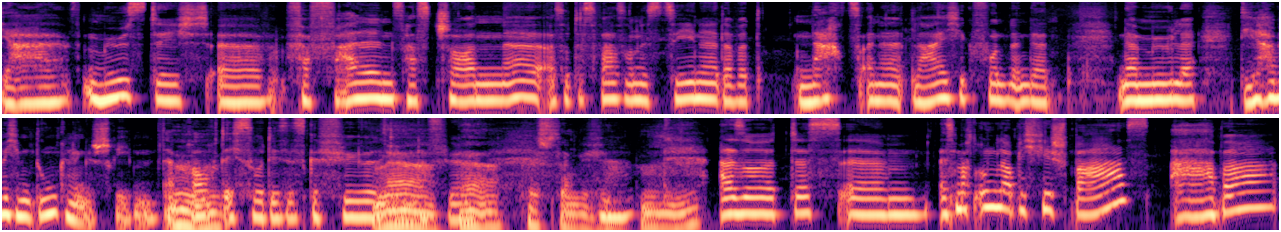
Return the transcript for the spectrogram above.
ja mystisch, äh, verfallen fast schon. Ne? Also das war so eine Szene, da wird nachts eine Leiche gefunden in der, in der Mühle. Die habe ich im Dunkeln geschrieben. Da brauchte ich so dieses Gefühl Mhm. Ja, dafür. ja, das denke ich. Ja. Mhm. Also das, ähm, es macht unglaublich viel Spaß, aber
